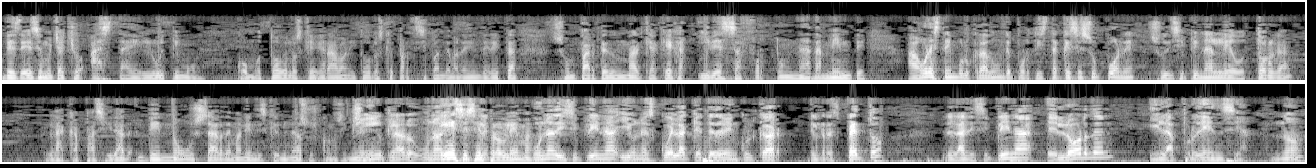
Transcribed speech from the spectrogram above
desde ese muchacho hasta el último, como todos los que graban y todos los que participan de manera indirecta, son parte de un mal que aqueja y desafortunadamente ahora está involucrado un deportista que se supone su disciplina le otorga la capacidad de no usar de manera indiscriminada sus conocimientos. Sí, claro. Una Ese es el problema. Una disciplina y una escuela que te debe inculcar el respeto, la disciplina, el orden y la prudencia, ¿no?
